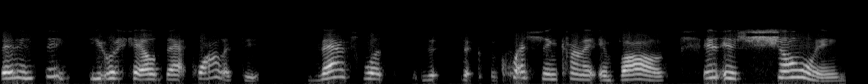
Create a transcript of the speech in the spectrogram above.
they didn't think you held that quality. That's what the, the, the question kind of involves. It is showing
